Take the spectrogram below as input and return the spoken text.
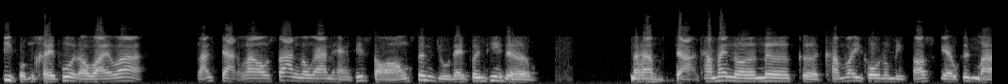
ที่ผมเคยพูดเอาไว้ว่า หลังจากเราสร้างโรงงานแห่งที่สอง ซึ่งอยู่ในพื้นที่เดิมนะครับ จะทำให้เนอเนอเกิดคำว่า economic of scale ขึ้นมา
